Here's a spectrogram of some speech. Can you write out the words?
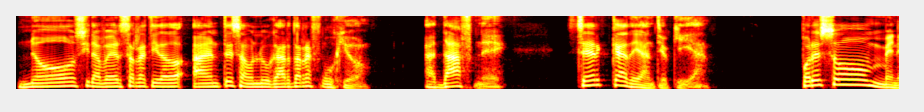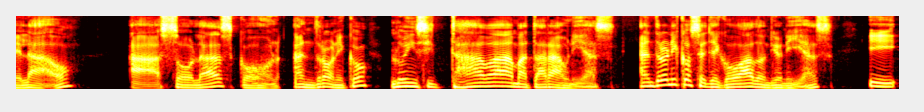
no sin haberse retirado antes a un lugar de refugio, a Dafne, cerca de Antioquía. Por eso Menelao, a solas con Andrónico, lo incitaba a matar a Onías. Andrónico se llegó a donde Onías y,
